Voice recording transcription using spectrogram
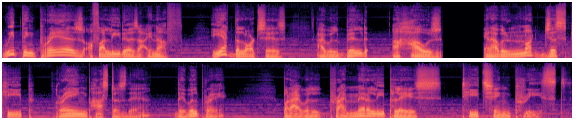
We think prayers of our leaders are enough. Yet the Lord says, I will build a house and I will not just keep praying pastors there, they will pray, but I will primarily place teaching priest.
